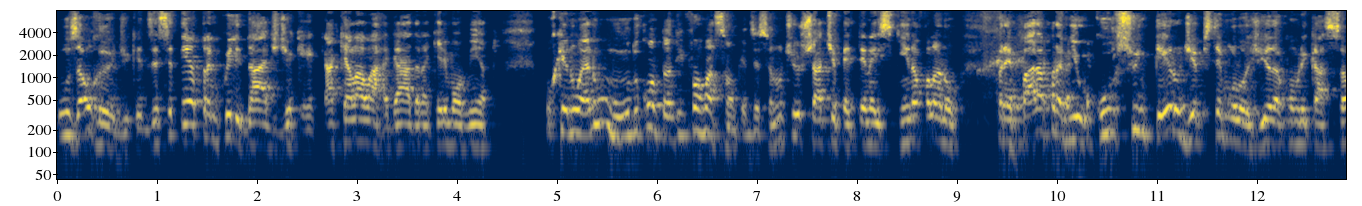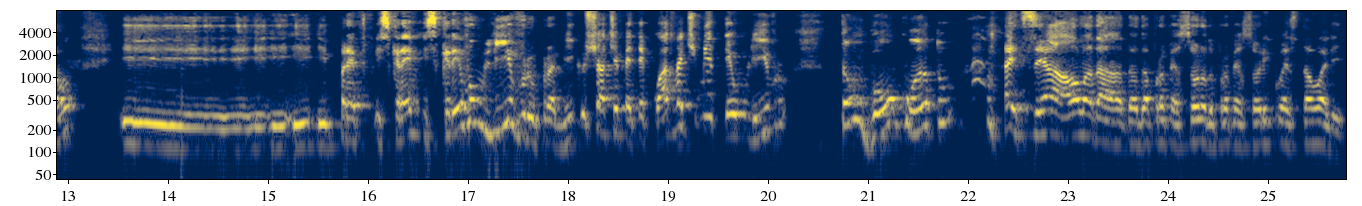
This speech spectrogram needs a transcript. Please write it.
usar o HUD. Quer dizer, você tem a tranquilidade de que aquela largada naquele momento, porque não era um mundo com tanta informação. Quer dizer, você não tinha o chat GPT na esquina falando, prepara para mim o curso inteiro de epistemologia da comunicação e, e, e, e escreve, escreva um livro para mim que o chat GPT 4 vai te meter um livro tão bom quanto vai ser a aula da, da, da professora, do professor em questão ali.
